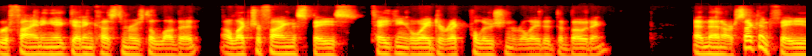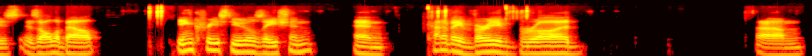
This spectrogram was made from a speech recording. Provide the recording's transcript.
refining it, getting customers to love it, electrifying the space, taking away direct pollution related to boating. And then our second phase is all about increased utilization and kind of a very broad um,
